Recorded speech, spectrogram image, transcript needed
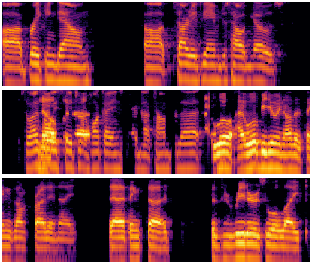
uh, breaking down uh, Saturday's game, just how it goes. So as no, always, stay tuned uh, to HawkeyeInsider.com for that. I will. I will be doing other things on Friday night that I think the the readers will like.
